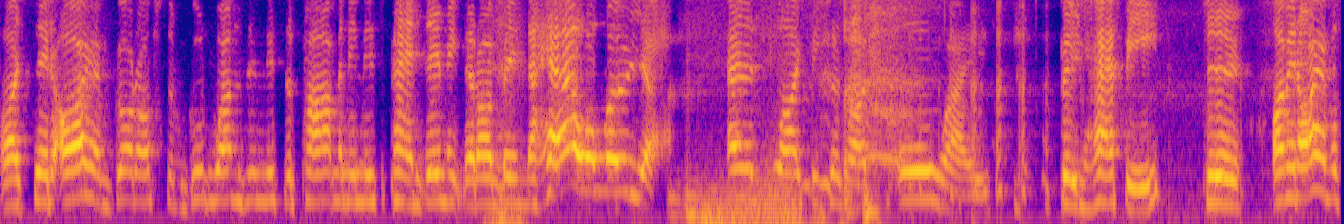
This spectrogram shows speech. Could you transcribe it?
I said, I have got off some good ones in this apartment in this pandemic that I've been the hallelujah. And it's like because I've always been happy to, I mean, I have a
